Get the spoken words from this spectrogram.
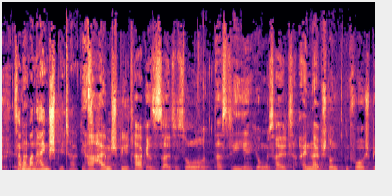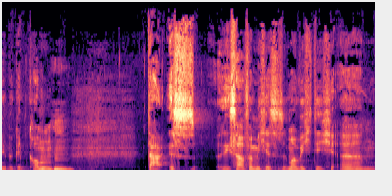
Also, Sagen wir mal einen Heimspieltag jetzt. Ja, Heimspieltag ist es also so, dass die Jungs halt eineinhalb Stunden vor Spielbeginn kommen. Hm. Da ist, ich sage, für mich ist es immer wichtig, ähm,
